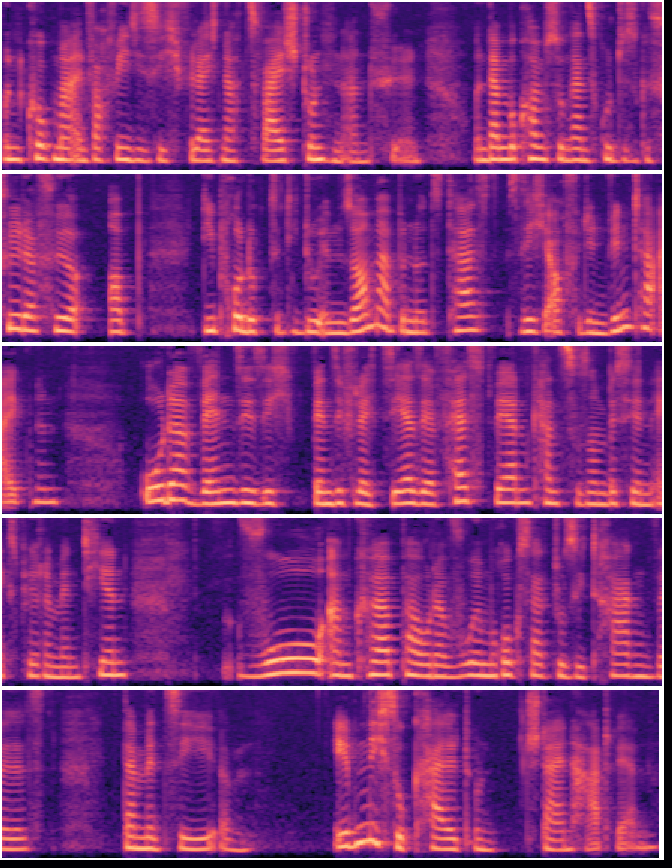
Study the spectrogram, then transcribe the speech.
und guck mal einfach, wie die sich vielleicht nach zwei Stunden anfühlen. Und dann bekommst du ein ganz gutes Gefühl dafür, ob die Produkte, die du im Sommer benutzt hast, sich auch für den Winter eignen. Oder wenn sie sich, wenn sie vielleicht sehr, sehr fest werden, kannst du so ein bisschen experimentieren, wo am Körper oder wo im Rucksack du sie tragen willst, damit sie ähm, eben nicht so kalt und steinhart werden.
